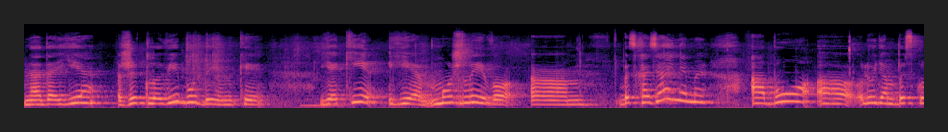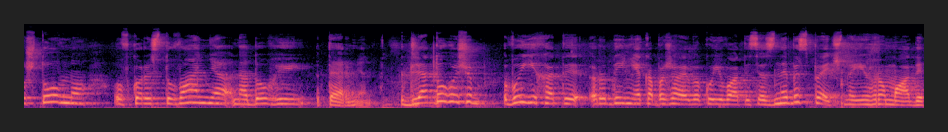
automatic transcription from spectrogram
надає житлові будинки, які є можливо ем, безхазяйними або е, людям безкоштовно в користування на довгий термін. Для того, щоб виїхати родині, яка бажає евакуюватися з небезпечної громади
